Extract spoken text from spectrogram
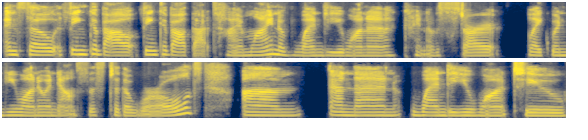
and so think about think about that timeline of when do you want to kind of start like when do you want to announce this to the world um, and then when do you want to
